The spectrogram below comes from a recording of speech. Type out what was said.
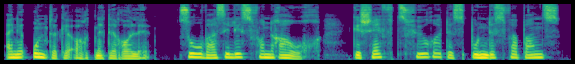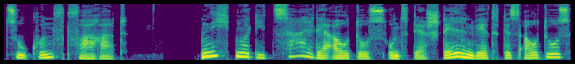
eine untergeordnete Rolle. So Vasilis von Rauch, Geschäftsführer des Bundesverbands Zukunft Fahrrad. Nicht nur die Zahl der Autos und der Stellenwert des Autos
